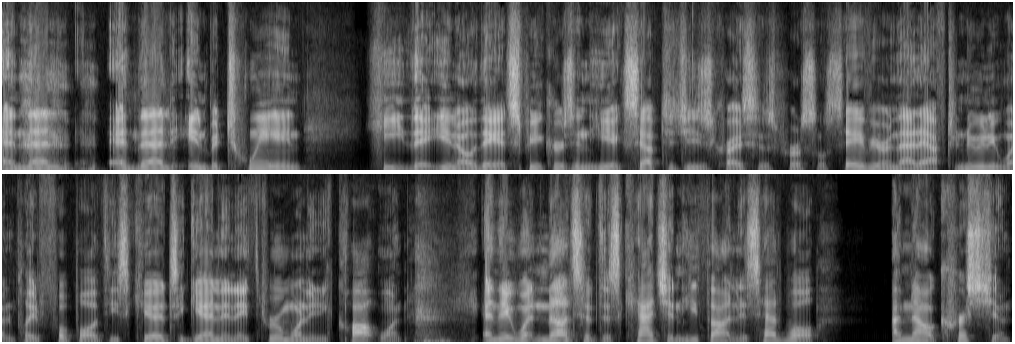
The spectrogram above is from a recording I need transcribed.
and then and then in between he they you know they had speakers and he accepted Jesus Christ as personal savior. And that afternoon he went and played football with these kids again and they threw him one and he caught one. And they went nuts at this catch and he thought in his head well I'm now a Christian.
